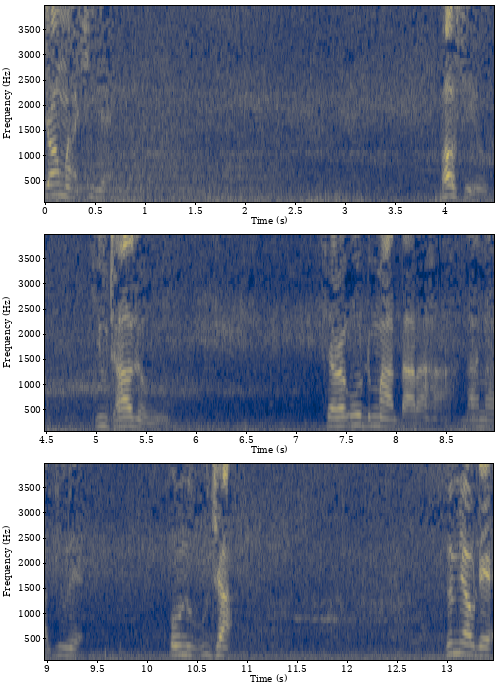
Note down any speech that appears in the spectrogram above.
ကျောင်းမှာရှိတဲ့ဘောက်စီကိုယူထားလို့မျိုးဆရာတော်ဥဒ္ဓမတာရဟာဒါနာပြုတဲ့ပုံလူကူချ လွတ်မြောက်တဲ့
